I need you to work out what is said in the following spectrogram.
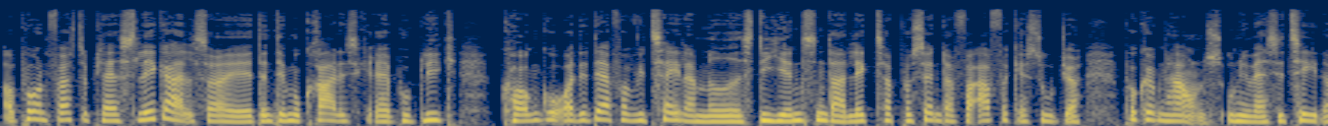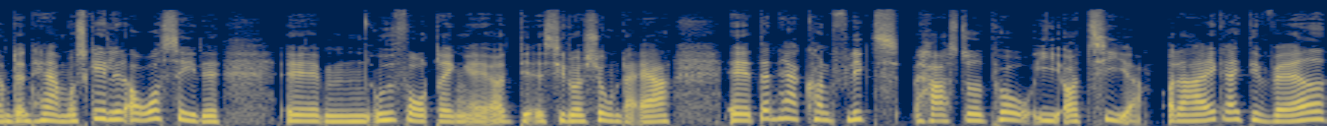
Og på en første plads ligger altså øh, den demokratiske republik Kongo, og det er derfor, vi taler med Stig Jensen, der er lektor på Center for Afrikastudier på Københavns Universitet, om den her måske lidt oversete øh, udfordring øh, og situation, der er. Øh, den her konflikt har stået på i årtier, og der har ikke rigtig været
